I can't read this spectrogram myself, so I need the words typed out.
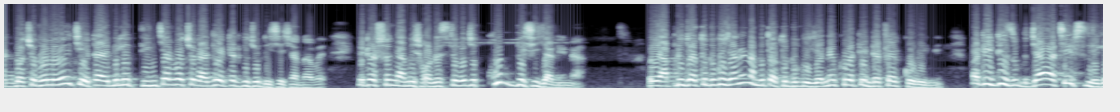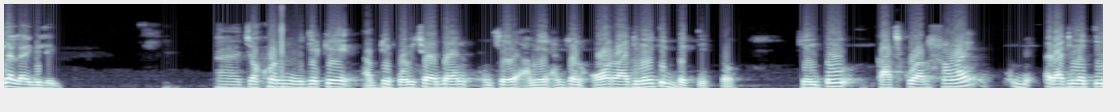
এক বছর হলে হয়েছে, এটা আই বিলিভ তিন চার বছর আগে এটার কিছু ডিসিশন হবে। এটার সঙ্গে আমি অনেস্টলি বলছি, খুব বেশি জানি না। ওই আপনি যতটুকু জানেন, আমি ততটুকুই জানি, খুব একটা ইন্টারফেয়ার করিনি। বাট ইট ইজ যা আছে ইটস লিগাল আই বিলিভ যখন নিজেকে আপনি পরিচয় দেন যে আমি একজন অরাজনৈতিক ব্যক্তিত্ব, কিন্তু কাজ করার সময় রাজনীতি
